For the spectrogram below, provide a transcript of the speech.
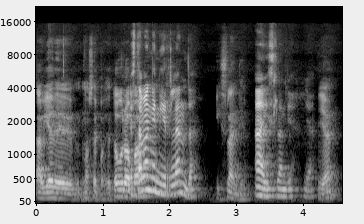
había de, no sé, pues de toda Europa, Estaban en Irlanda. Islandia, Ah, Islandia, ya. ¿ya?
